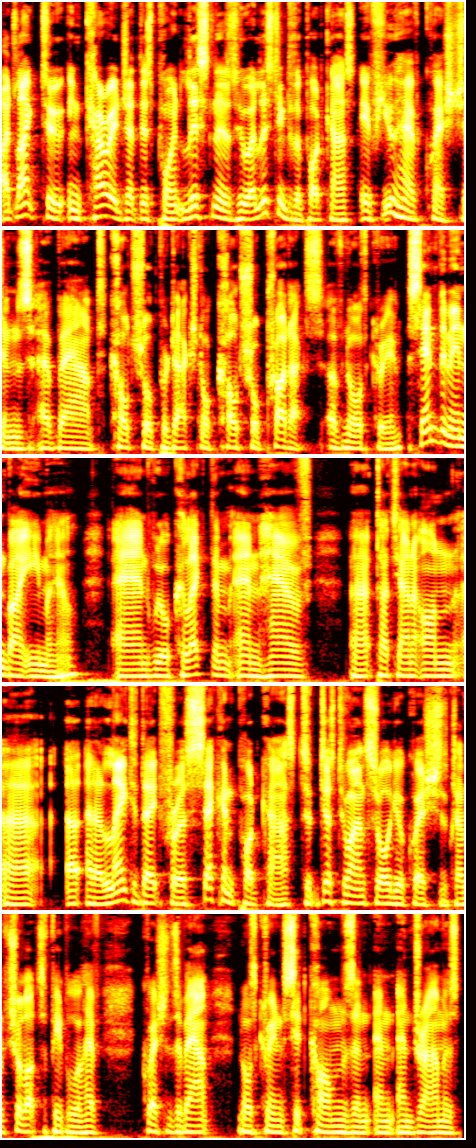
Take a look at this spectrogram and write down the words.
I'd like to encourage at this point listeners who are listening to the podcast if you have questions about cultural production or cultural products of North Korea, send them in by email and we'll collect them and have uh, Tatiana on uh, at a later date for a second podcast to, just to answer all your questions because I'm sure lots of people will have questions about North Korean sitcoms and, and, and dramas.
